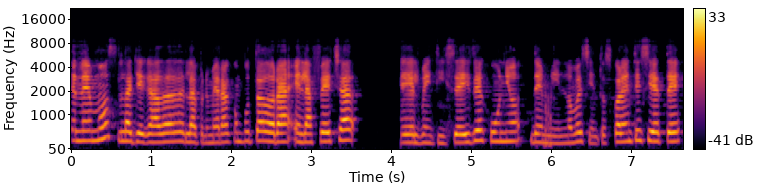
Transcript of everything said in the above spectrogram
Tenemos la llegada de la primera computadora en la fecha del 26 de junio de 1947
